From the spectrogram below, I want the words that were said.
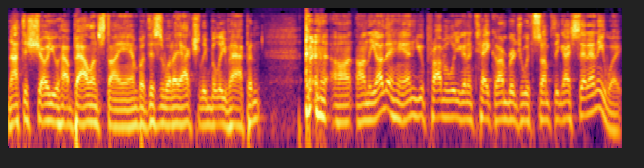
not to show you how balanced I am, but this is what I actually believe happened. on, on, the other hand, you're probably going to take umbrage with something I said anyway.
